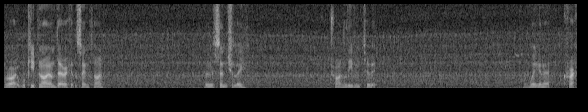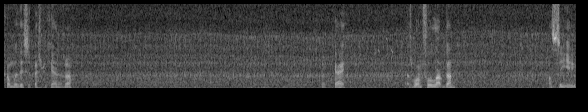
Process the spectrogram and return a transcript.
Right, we'll keep an eye on Derek at the same time. But essentially, try and leave him to it. And we're going to crack on with this as best we can as well. Okay. That's one full lap done. I'll see you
